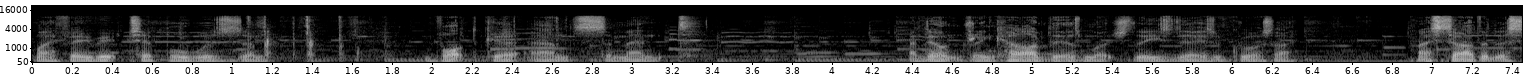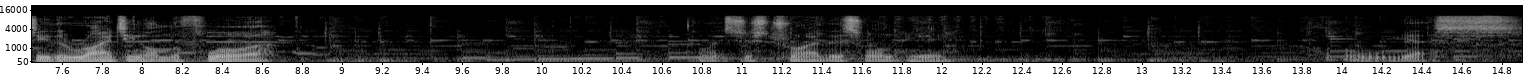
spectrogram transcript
My favourite tipple was um, vodka and cement. I don't drink hardly as much these days, of course. I, I started to see the writing on the floor. Let's just try this one here. Oh, yes.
